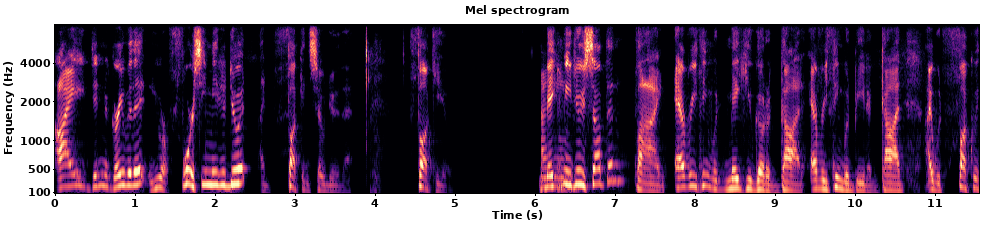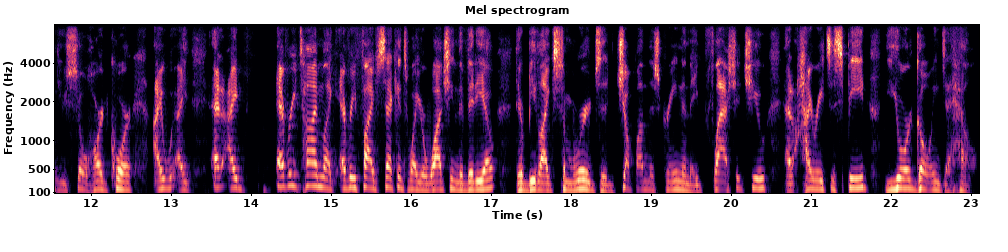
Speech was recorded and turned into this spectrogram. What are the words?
I didn't agree with it and you were forcing me to do it, I'd fucking so do that. Fuck you. I Make me do something? Fine. Everything would make you go to God. Everything would be to God. I would fuck with you so hardcore. I, I, and I, every time, like every five seconds while you're watching the video, there'd be like some words that jump on the screen and they flash at you at high rates of speed. You're going to hell.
